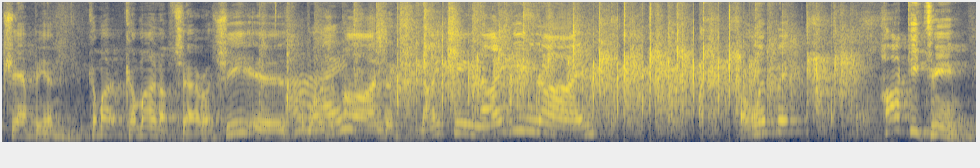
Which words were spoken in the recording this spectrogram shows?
champion. Come on, come on up, Sarah. She is Hi. was on the 1999 Olympic hockey team,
